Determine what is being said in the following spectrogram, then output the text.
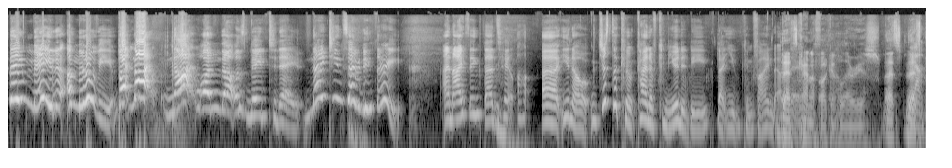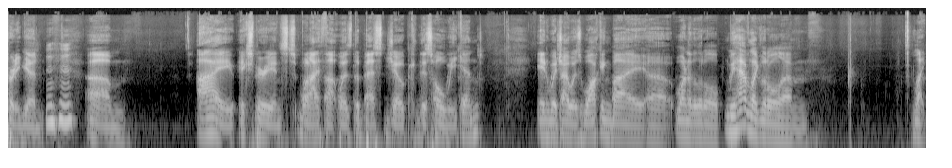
they made a movie, but not not one that was made today. 1973. And I think that's uh you know, just the co- kind of community that you can find out That's kind of fucking hilarious. That's that's Yeah. pretty good. Mm-hmm. Um, I experienced what I thought was the best joke this whole weekend, in which I was walking by uh, one of the little. We have like little, um, like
